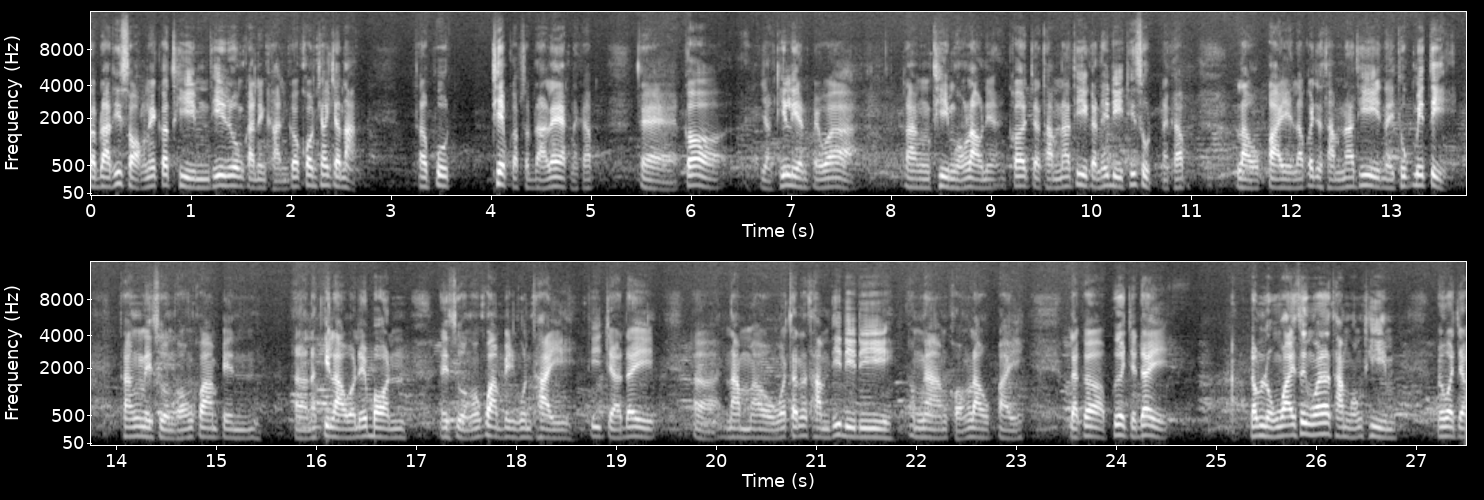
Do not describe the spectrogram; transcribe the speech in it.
สัปดาห์ที่2เนี่ยก็ทีมที่ร่วมการแข่งขันก็ค่อนข้างจะหนัก ถ้าพูดเทียบกับสัปดาห์แรกนะครับ แต่ก็อย่างที่เรียนไปว่าทางทีมของเราเนี่ยก็จะทำหน้าที่กันให้ดีที่สุดนะครับ เราไปเราก็จะทำหน้าที่ในทุกมิติ ทั้งในส่วนของความเป็น นักกีฬาวอลเลย์บอล ในส่วนของความเป็นคนไทยที่จะได้นำเอาวัฒนธรรมที่ดีๆงามของเราไป แล้วก็เพื่อจะได้ดำรงไว้ซึ่งวัฒนธรรมของทีม ไม่ว่าจะ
